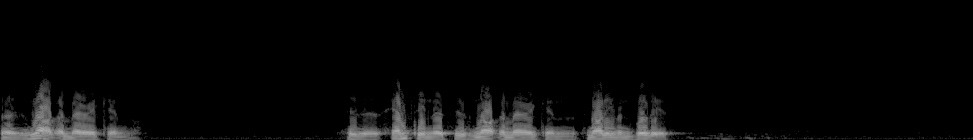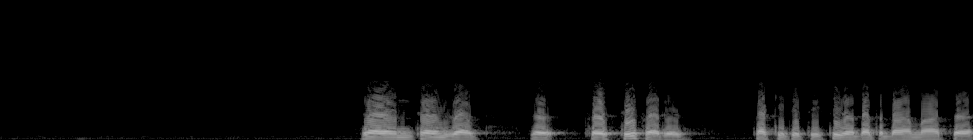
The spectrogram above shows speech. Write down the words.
So it's not American. The emptiness is not American, not even Buddhist. So in terms of the first two fetters, Sakyaditi silabbata paramasa,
